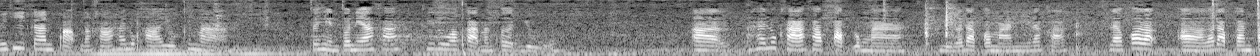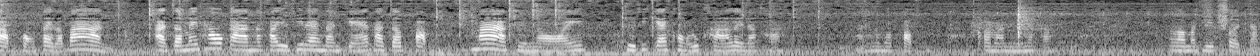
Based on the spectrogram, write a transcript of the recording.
วิธีการปรับนะคะ ให้ลูกค้ายกขึ้นมา จะเห็นตัวนี้ค่ะที่รูอากาศมันเปิดอยู่ ให้ลูกค้าครับปรับลงมาอยู่ระดับประมาณนี้นะคะ แล้วก็ระดับการปรับของแต่ละบ้าน อาจจะไม่เท่ากันนะคะ อยู่ที่แรงดันแก๊สอาจจะปรับมากหรือน้อย อยู่ที่แก๊สของลูกค้าเลยนะคะเรามาปรับประมาณนี้นะคะ เรามาเทสเปิดกัน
